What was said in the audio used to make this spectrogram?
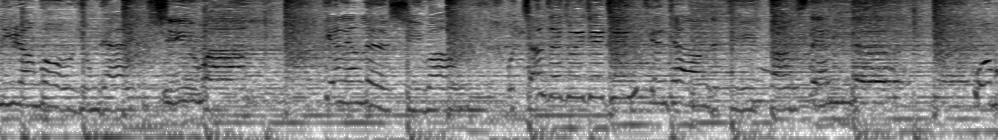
你让我勇敢，希望点亮了希望。我站在最接近天堂的地方。Stand up，我摸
